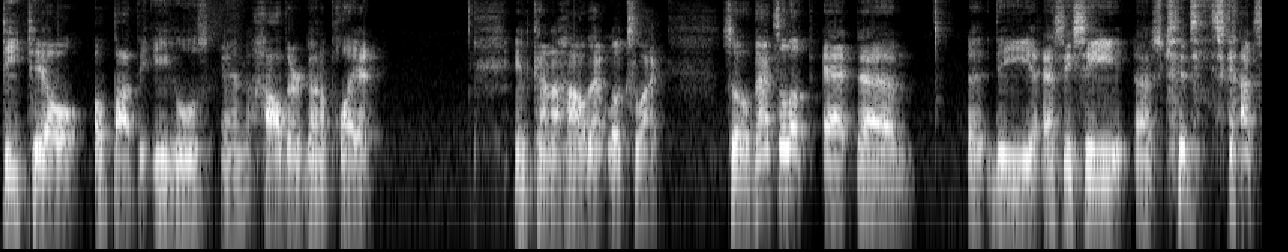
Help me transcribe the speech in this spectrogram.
detail about the Eagles and how they're going to play it and kind of how that looks like. So that's a look at um, uh, the SEC uh, Scouts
